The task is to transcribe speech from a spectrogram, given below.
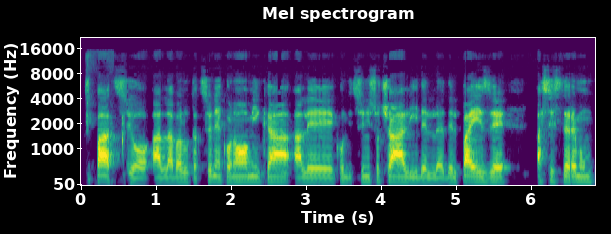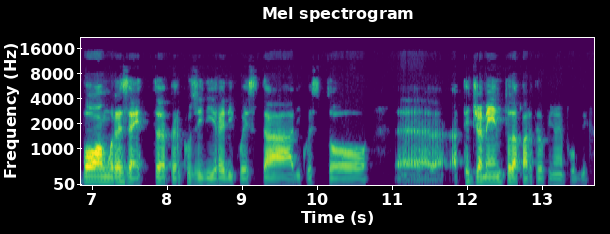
spazio alla valutazione economica, alle condizioni sociali del, del paese, assisteremo un po' a un reset, per così dire, di, questa, di questo eh, atteggiamento da parte dell'opinione pubblica.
